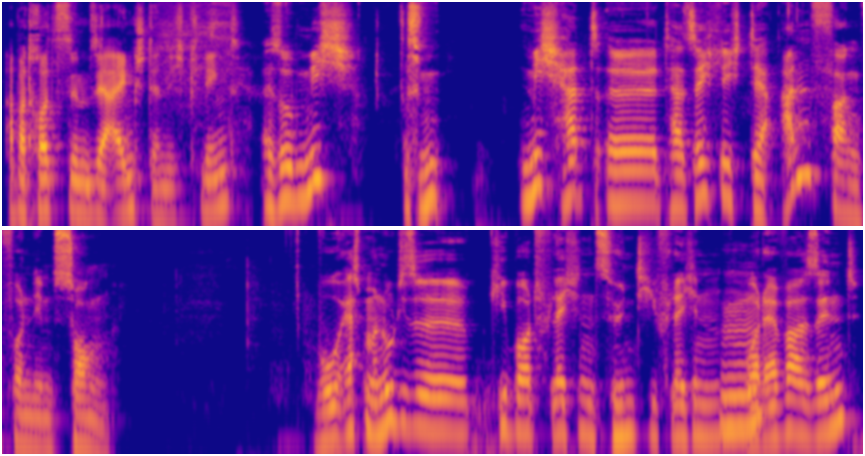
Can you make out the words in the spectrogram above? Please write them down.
aber trotzdem sehr eigenständig klingt. Also mich, Es- mich hat äh, tatsächlich der Anfang von dem Song, wo erstmal nur diese Keyboardflächen, Synthi-Flächen, whatever sind,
